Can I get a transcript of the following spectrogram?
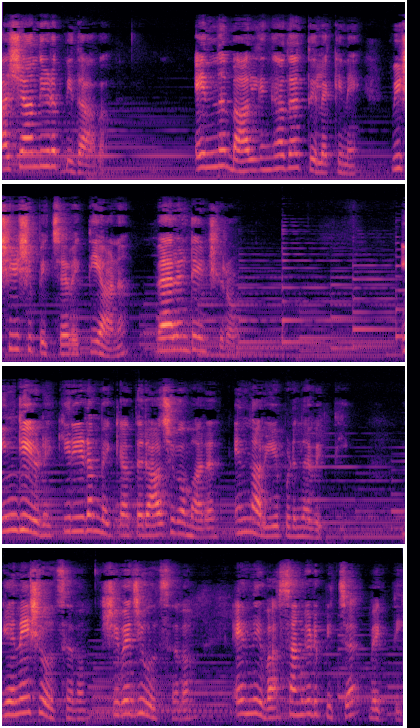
അശാന്തിയുടെ പിതാവ്. എന്ന് ബാൽഗംഗാധർ തിലക്കിനെ വിശേഷിപ്പിച്ച വ്യക്തിയാണ് വാലന്റൈൻ ഷിറോൺ. ഇന്ത്യയുടെ കിരീടം വെക്കാത്ത രാജകുമാരൻ എന്നറിയപ്പെടുന്ന വ്യക്തി ഗണേശോത്സവം ശിവജി ഉത്സവം എന്നിവ സംഘടിപ്പിച്ച വ്യക്തി.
